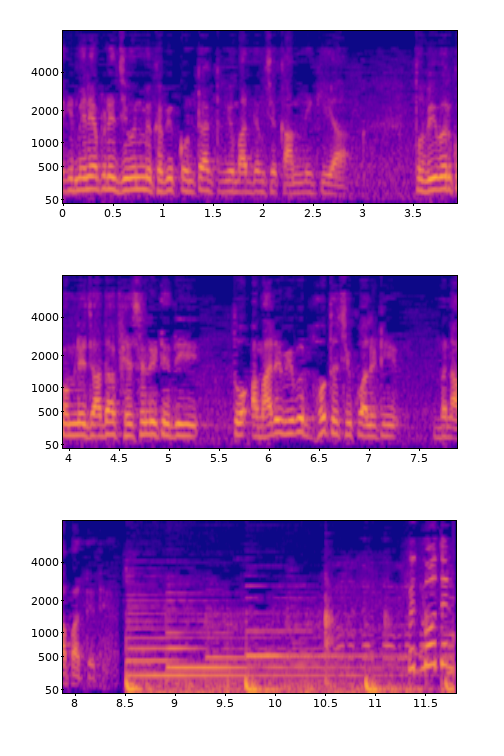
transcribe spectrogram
लेकिन मैंने अपने जीवन में कभी कॉन्ट्रैक्टर के माध्यम से काम नहीं किया। तो वीवर को हमने ज़्यादा फैसिलिटी दी तो हमारे वीवर बहुत अच्छी क्वालिटी बना पाते थे। With more than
